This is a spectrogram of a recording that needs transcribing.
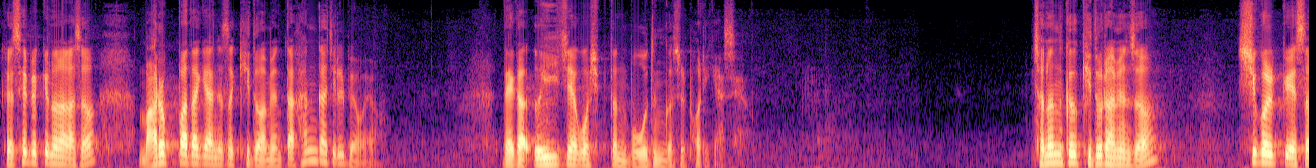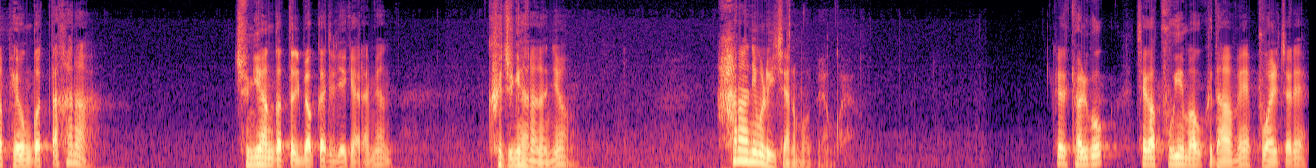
그래서 새벽 기도 나가서 마룻바닥에 앉아서 기도하면 딱 한 가지를 배워요. 내가 의지하고 싶던 모든 것을 버리게 하세요. 저는 그 기도를 하면서 시골 교회에서 배운 것 딱 하나 중요한 것들 몇 가지를 얘기하라면 그 중에 하나는요 하나님을 의지하는 법을 배운 거예요. 그래서 결국 제가 부임하고 그 다음에 부활절에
